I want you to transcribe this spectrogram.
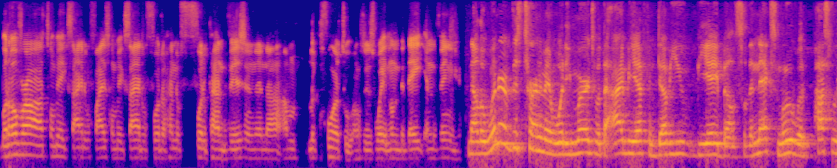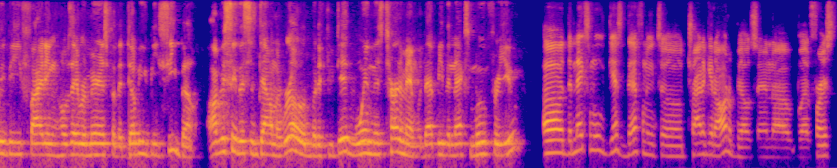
But overall, it's gonna be exciting fight. It's gonna be exciting for the 140 pound division, and uh, I'm looking forward to it. I'm just waiting on the date and the venue. Now, the winner of this tournament would emerge with the IBF and WBA belts. So the next move would possibly be fighting Jose Ramirez for the WBC belt. Obviously, this is down the road, but if you did win this tournament, would that be the next move for you? Uh, the next move, yes, definitely to try to get all the belts. And uh, but first,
